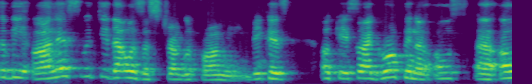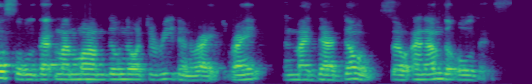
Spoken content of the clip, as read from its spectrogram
To be honest with you, that was a struggle for me because, okay, so I grew up in a also that my mom don't know how to read and write, right? And my dad don't. So, and I'm the oldest.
